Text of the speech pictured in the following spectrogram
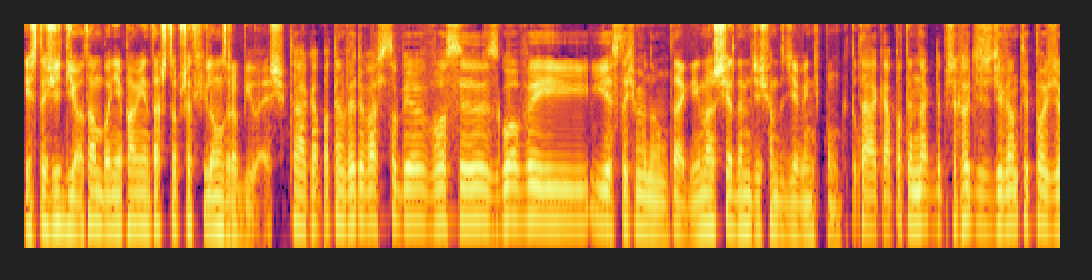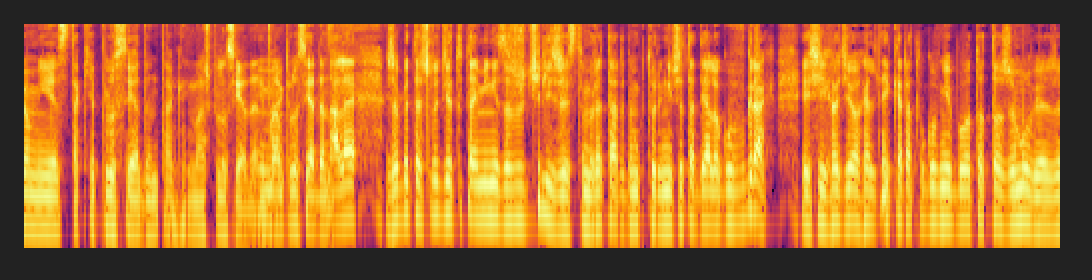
jesteś idiotą, bo nie pamiętasz, co przed chwilą zrobiłeś. Tak, a potem wyrywasz sobie włosy z głowy i, i jesteś mną. Tak, i masz 79 punktów. Tak, a potem nagle przechodzisz dziewiąty poziom i jest takie plus jeden, tak? I masz plus jeden. I mam tak. plus jeden, ale żeby też ludzie tutaj mi nie zarzucili, że jestem retardem, który nie czyta dialogów w grach. Jeśli chodzi o Helltakera, to głównie było to to, że mówię, że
